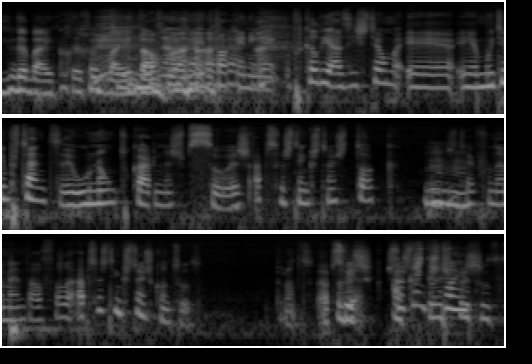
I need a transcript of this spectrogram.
Ainda bem, correu tudo bem então. Não, ninguém toca em ninguém. Porque, aliás, isto é, uma- é, é muito importante, o não tocar nas pessoas. Há pessoas que têm questões de toque. Isto é fundamental falar. Há pessoas que têm questões com tudo. Pronto. Há pessoas, há pessoas têm questões questões.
